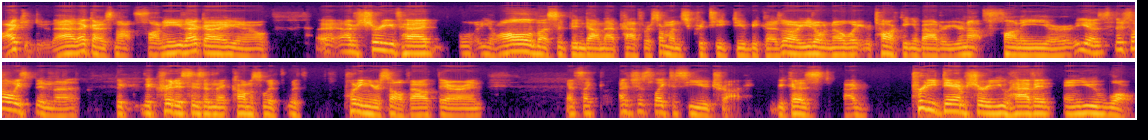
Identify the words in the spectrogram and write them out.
I could do that. That guy's not funny. That guy, you know, I'm sure you've had, you know, all of us have been down that path where someone's critiqued you because, oh, you don't know what you're talking about, or you're not funny, or yes, there's always been the, the the criticism that comes with with putting yourself out there, and it's like I just like to see you try because I'm pretty damn sure you haven't and you won't.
